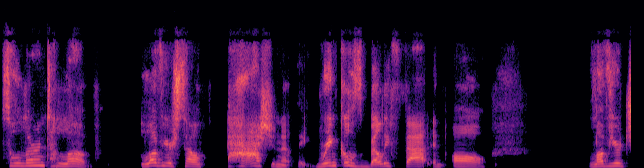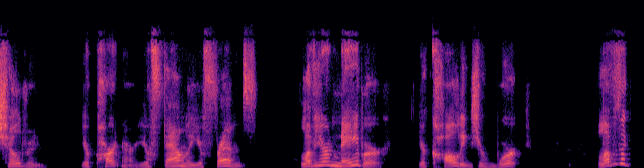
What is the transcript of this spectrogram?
So learn to love. Love yourself passionately, wrinkles, belly fat, and all. Love your children, your partner, your family, your friends. Love your neighbor, your colleagues, your work. Love the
